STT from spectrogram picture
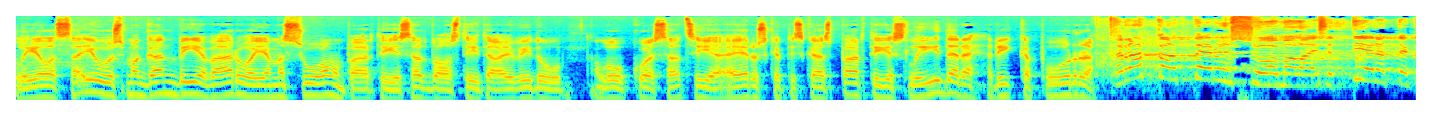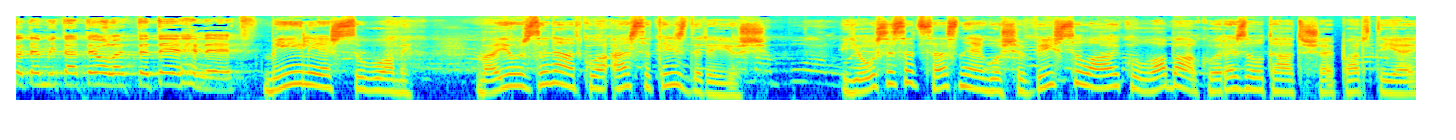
Liela sajūsma gan bija vērojama Somu partijas atbalstītāju vidū, lūk, ko sacīja eiroskeptiskās partijas līdere Rika Purra. Rakkaat perussuomalaiset, tiedättekö te, mitä te olette tehneet? Mīļie Somi, vai jūs zināt, ko esat izdarījuši? Jūs esat sasnieguši visu laiku labāko rezultātu šai partijai.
